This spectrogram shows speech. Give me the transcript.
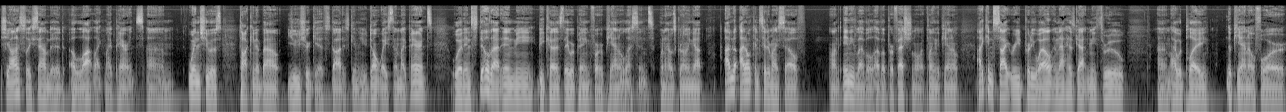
She honestly sounded a lot like my parents. Um, when she was talking about use your gifts God has given you, don't waste them, my parents would instill that in me because they were paying for piano lessons when I was growing up. I'm, I don't consider myself on any level of a professional at playing the piano. I can sight read pretty well, and that has gotten me through. Um, I would play the piano for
